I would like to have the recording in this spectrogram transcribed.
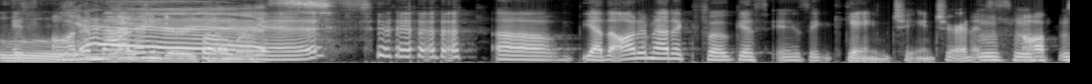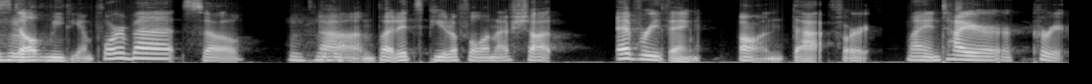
Ooh, It's Yes. automatic focus. um, yeah, the automatic focus is a game changer, and it's Mhm, op- mhm. still medium format. So, Mm-hmm. um, but it's beautiful, and I've shot everything on that for my entire career.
